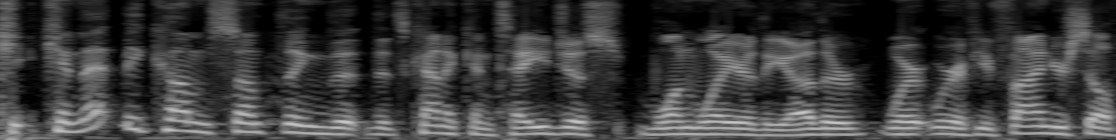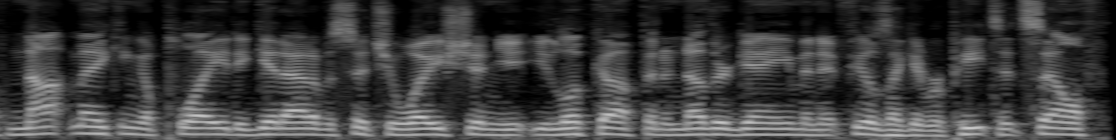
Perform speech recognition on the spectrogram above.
can, that become something that, that's kind of contagious one way or the other? Where, where if you find yourself not making a play to get out of a situation, you, you look up in another game and it feels like it repeats itself.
